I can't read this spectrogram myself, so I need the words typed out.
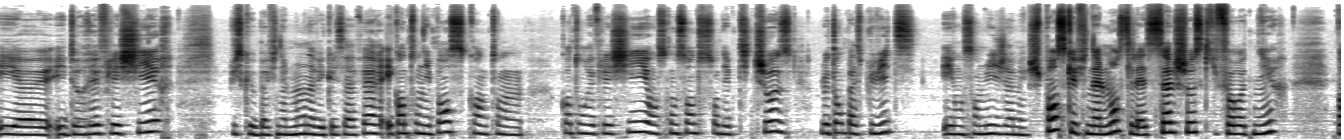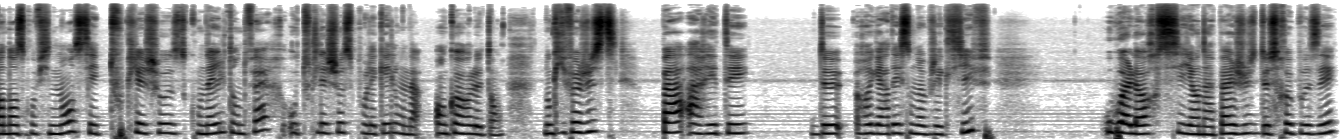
et, euh, et de réfléchir, puisque bah, finalement on n'avait que ça à faire. Et quand on y pense, quand on, quand on réfléchit, on se concentre sur des petites choses, le temps passe plus vite et on s'ennuie jamais. Je pense que finalement c'est la seule chose qu'il faut retenir pendant ce confinement, c'est toutes les choses qu'on a eu le temps de faire ou toutes les choses pour lesquelles on a encore le temps. Donc il faut juste pas arrêter de regarder son objectif ou alors, s'il n'y en a pas, juste de se reposer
